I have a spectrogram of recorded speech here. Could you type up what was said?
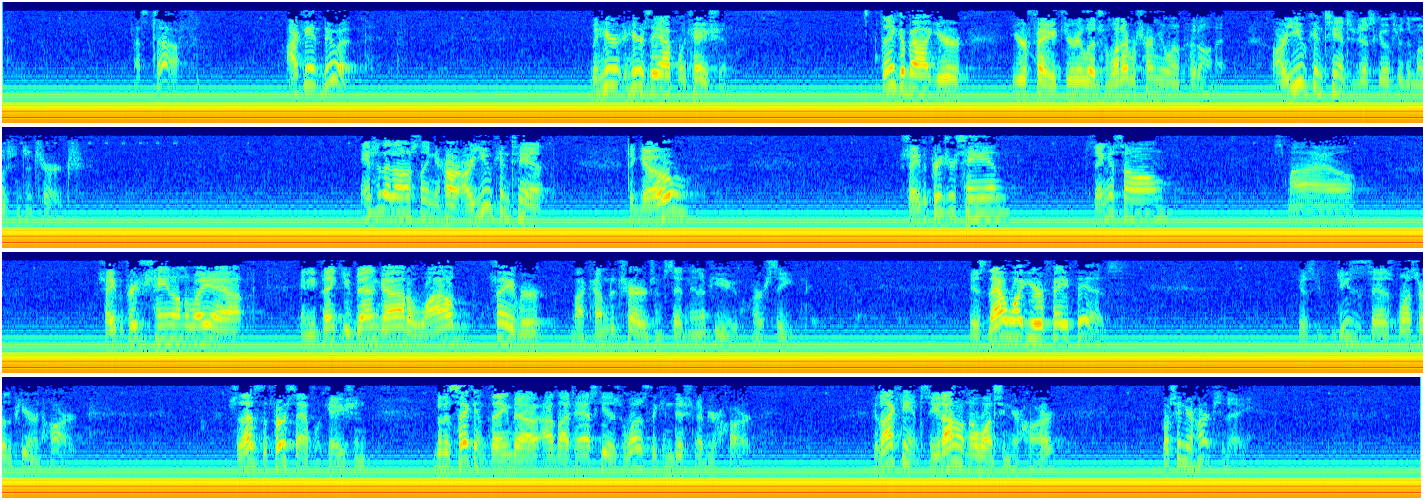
that's tough. I can't do it. But here, here's the application. Think about your your faith, your religion, whatever term you want to put on it. Are you content to just go through the motions of church? Answer that honestly in your heart. Are you content to go, shake the preacher's hand, sing a song, smile, shake the preacher's hand on the way out, and you think you've done God a wild favor by coming to church and sitting in a pew or a seat? Is that what your faith is? Because Jesus says, Blessed are the pure in heart. So that's the first application. But the second thing that I'd like to ask you is, what is the condition of your heart? Because I can't see it. I don't know what's in your heart. What's in your heart today?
